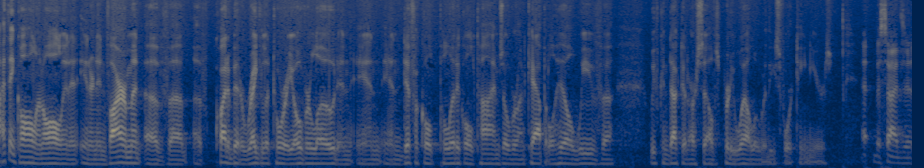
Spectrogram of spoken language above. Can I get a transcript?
I think all in all, in, a, in an environment of, uh, of quite a bit of regulatory overload and, and, and difficult political times over on Capitol Hill, we've, uh, we've conducted ourselves pretty well over these 14 years. Uh, besides the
